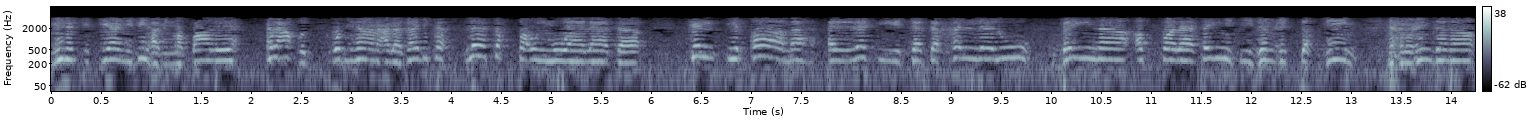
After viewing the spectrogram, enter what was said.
من الإتيان بها من مصالح العقد. وبناء على ذلك لا تقطع الموالاة كالإقامة التي تتخلل بين الصلاتين في جمع التقديم. نحن عندنا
